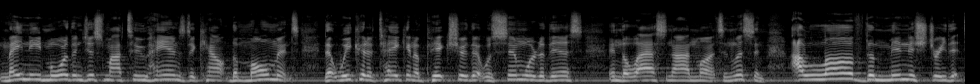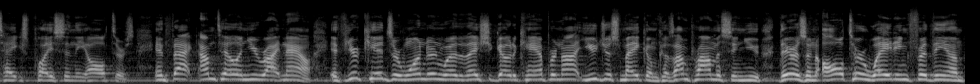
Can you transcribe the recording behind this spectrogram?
may need more than just my two hands to count the moments that we could have taken a picture that was similar to this in the last nine months. And listen, I love the ministry that takes place in the altars. In fact, I'm telling you right now, if your kids are wondering whether they should go to camp or not, you just make them because I'm promising you there is an altar waiting for them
